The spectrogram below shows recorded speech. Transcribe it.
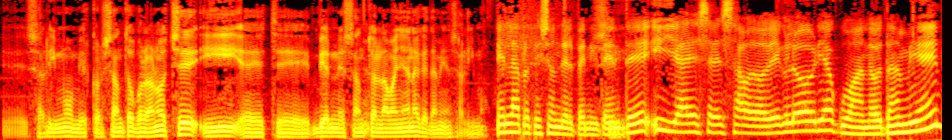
eh, salimos, miércoles santo por la noche y este viernes santo en la mañana que también salimos. En la procesión del penitente y ya es el sábado de gloria cuando también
